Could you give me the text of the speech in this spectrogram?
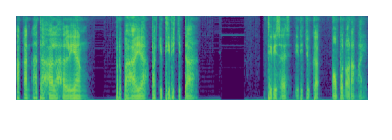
akan ada hal-hal yang berbahaya bagi diri kita diri saya sendiri juga maupun orang lain.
